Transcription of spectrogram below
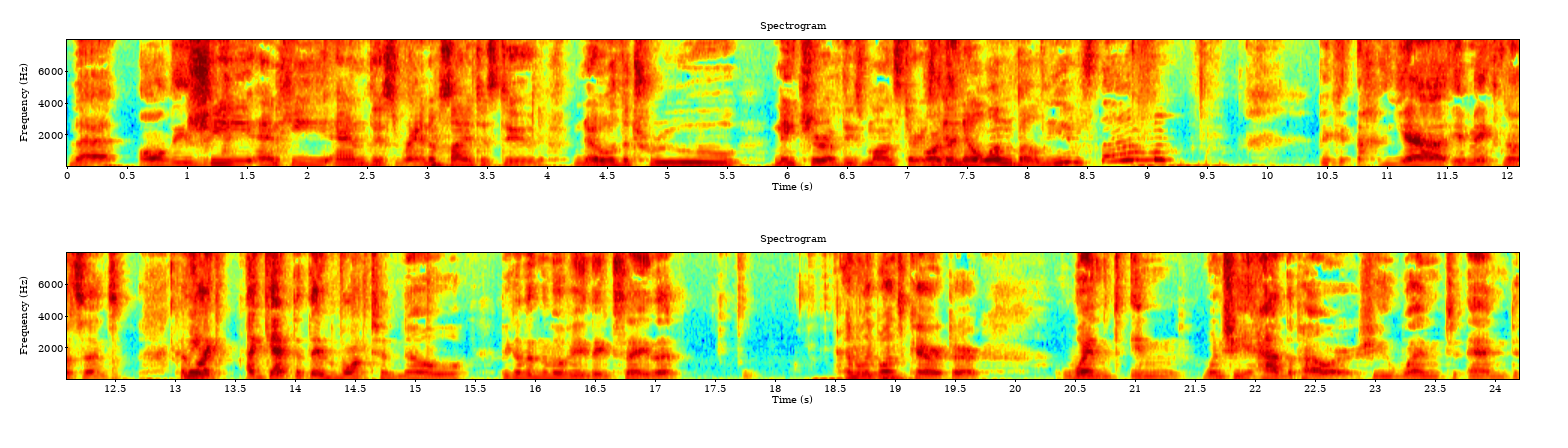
that all these. she and he and this random scientist dude know the true nature of these monsters, Or and the- no one believes them. Because, yeah, it makes no sense. Because, I mean- like, I get that they'd want to know. Because in the movie, they'd say that Emily Blunt's character went in. When she had the power, she went and,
